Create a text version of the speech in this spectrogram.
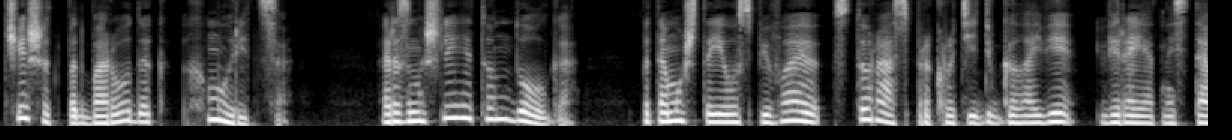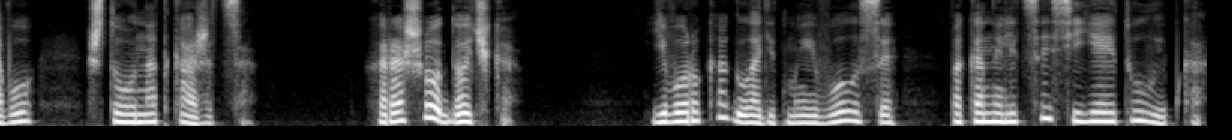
чешет подбородок, хмурится. Размышляет он долго, потому что я успеваю сто раз прокрутить в голове вероятность того, что он откажется. «Хорошо, дочка». Его рука гладит мои волосы, пока на лице сияет улыбка.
